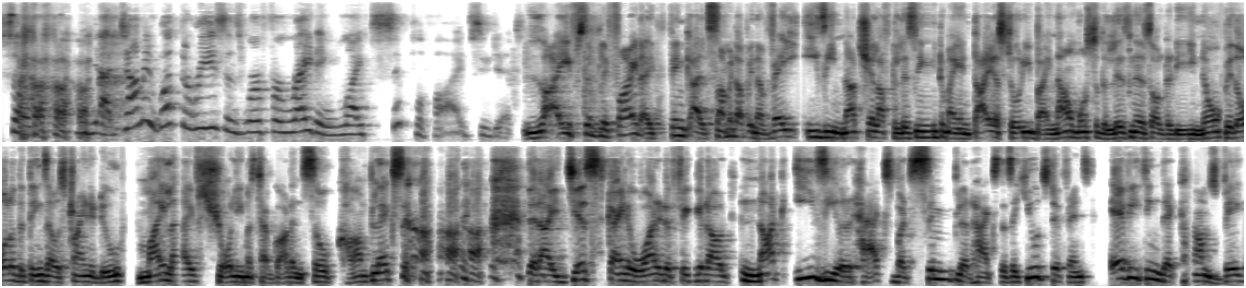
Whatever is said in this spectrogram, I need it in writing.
So, yeah, tell me what the reasons were for writing Life Simplified, Sujit. Life Simplified, I think I'll sum it up in a very easy nutshell after listening to my entire story. By now, most of the listeners already know with all of the things I was trying to do, my life surely must have gotten so complex that I just kind of wanted to figure out not easier hacks, but simpler hacks. There's a huge difference. Everything that comes big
